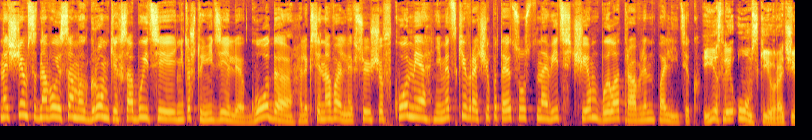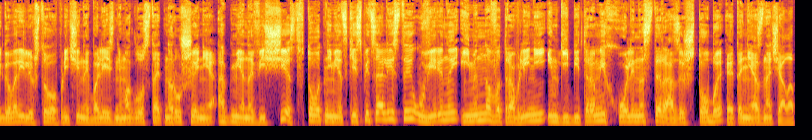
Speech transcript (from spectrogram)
Начнем с одного из самых громких событий не то что недели, года. Алексей Навальный все еще в коме. Немецкие врачи пытаются установить, чем был отравлен политик. И если омские врачи говорили, что причиной болезни могло стать нарушение обмена веществ, то вот немецкие специалисты уверены именно в отравлении ингибиторами холинестеразы, что бы это ни означало.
